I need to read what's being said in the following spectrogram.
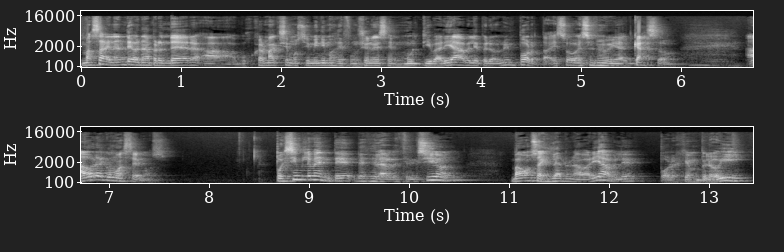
Más adelante van a aprender a buscar máximos y mínimos de funciones en multivariable, pero no importa, eso, eso no viene al caso. Ahora, ¿cómo hacemos? Pues simplemente desde la restricción vamos a aislar una variable, por ejemplo i,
